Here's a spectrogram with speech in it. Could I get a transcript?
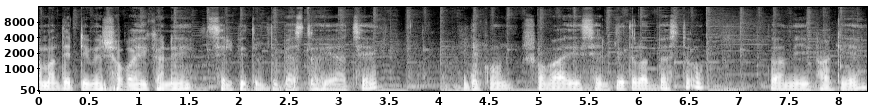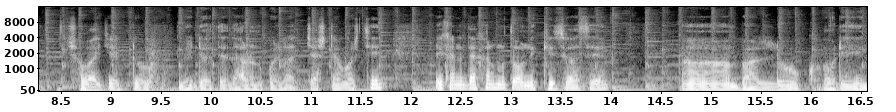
আমাদের টিমের সবাই এখানে সেলফি তুলতে ব্যস্ত হয়ে আছে। দেখুন, সবাই সেলফি তোলার ব্যস্ত। তো আমি ফাঁকে সবাইকে একটু ভিডিওতে ধারণ করার চেষ্টা করছি। এখানে দেখার মতো অনেক কিছু আছে। ভাল্লুক, হরিণ,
